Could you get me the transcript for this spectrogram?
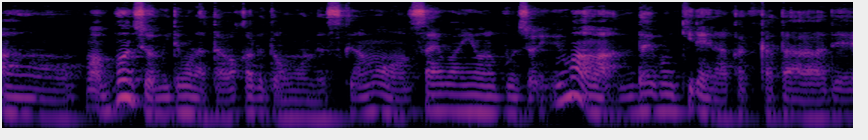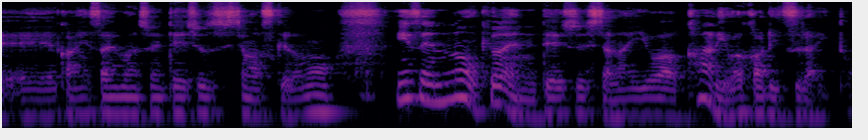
あの、まあ、文章を見てもらったら分かると思うんですけども、裁判用の文章、今はまあだいぶ綺麗な書き方で、えー、簡易裁判所に提出してますけども、以前の去年に提出した内容はかなり分かりづらいと。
